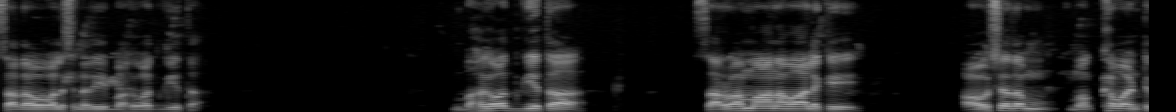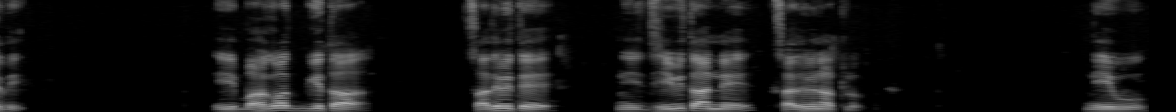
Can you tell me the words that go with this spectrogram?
చదవవలసినది ఈ భగవద్గీత. భగవద్గీత సర్వమానవాళికి ఔషధం మొక్క వంటిది. ఈ భగవద్గీత చదివితే నీ జీవితాన్నే చదివినట్లు. నీవు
